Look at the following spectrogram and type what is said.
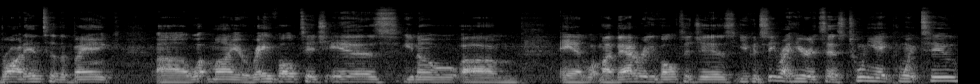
brought into the bank, uh, what my array voltage is, you know, um, and what my battery voltage is. You can see right here it says 28.2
